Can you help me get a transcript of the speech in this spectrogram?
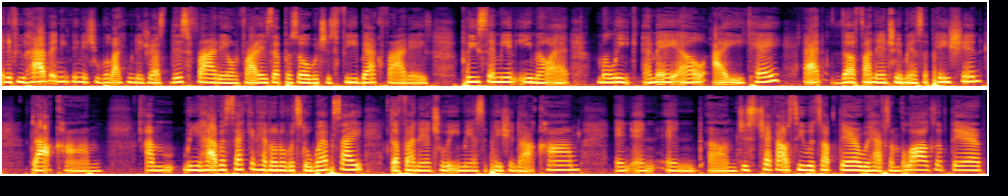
and if you have anything that you would like me to address this Friday on Friday's episode, which is Feedback Fridays, please send me an email at Maliek, M A L I E K, at thefinancialemancipation.com. Um, when you have a second, head on over to the website, thefinancialemancipation.com, and and and um, just check out, see what's up there. We have some blogs up there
